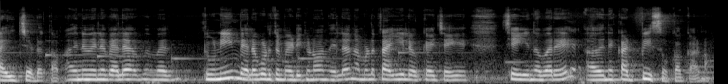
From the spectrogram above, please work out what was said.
തയ്ച്ചെടുക്കാം. അതിന് പിന്നെ വില തുണിയും വില കൊടുത്ത് മേടിക്കണമെന്നില്ല. നമ്മൾ തയ്യലൊക്കെ ചെയ് ചെയ്യുന്നവരെ അതിന് കട്ട് പീസൊക്കെ കാണാം.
